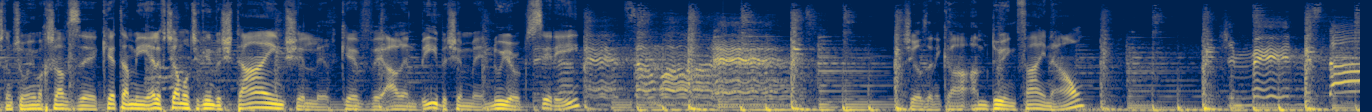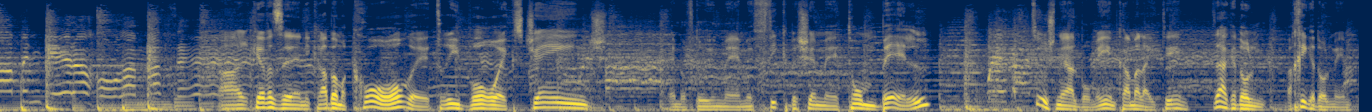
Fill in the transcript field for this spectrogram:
שאתם שומעים עכשיו זה קטע מ-1972 של הרכב R&B בשם ניו יורק סיטי. השיר הזה נקרא I'm Doing Fine Now. ההרכב הזה נקרא במקור uh, Tree Boro Exchange. הם עבדו עם uh, מפיק בשם תום בל. הוציאו שני אלבומים, כמה להיטים. זה הגדול, הכי גדול מהם.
